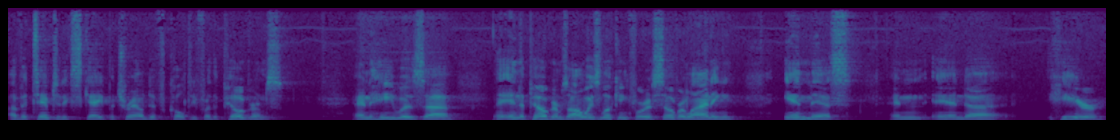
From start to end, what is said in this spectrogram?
of attempted escape, betrayal, and difficulty for the pilgrims and he was uh, in the pilgrims always looking for a silver lining in this and and uh, here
